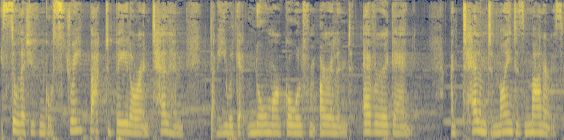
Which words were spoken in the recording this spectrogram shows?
is so that you can go straight back to Balor and tell him that he will get no more gold from Ireland ever again. And tell him to mind his manners,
